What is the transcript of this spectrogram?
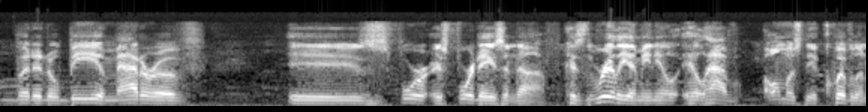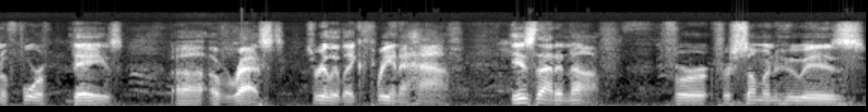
but it'll be a matter of is four is four days enough? Because really, I mean, he'll he'll have almost the equivalent of four days uh, of rest. It's really like three and a half. Is that enough for for someone who is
